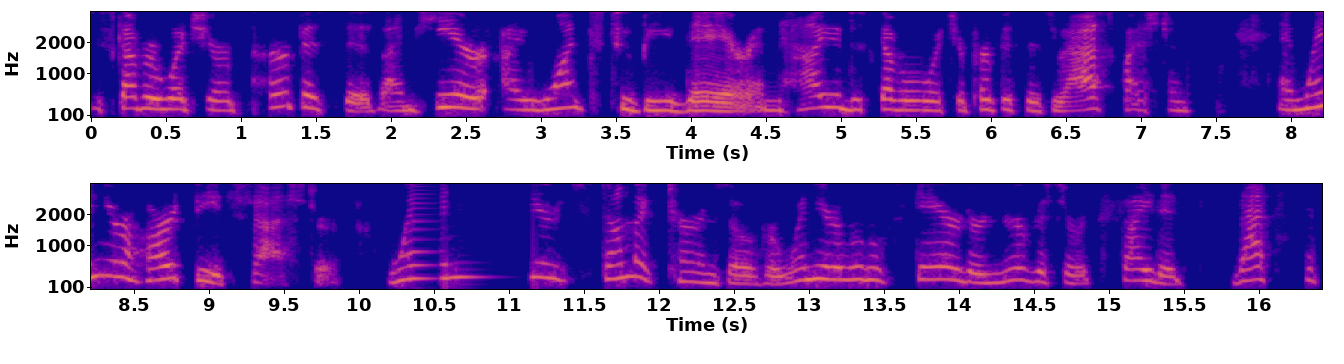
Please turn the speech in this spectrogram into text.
discover what your purpose is. I'm here. I want to be there. And how you discover what your purpose is you ask questions. And when your heart beats faster when your stomach turns over when you're a little scared or nervous or excited that's the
